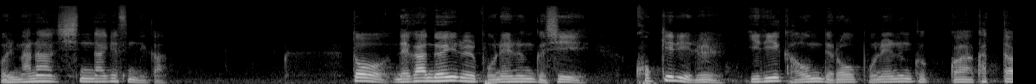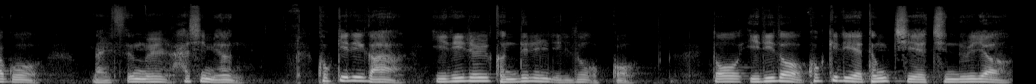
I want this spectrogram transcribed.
얼마나 신나겠습니까? 또 내가 너희를 보내는 것이 코끼리를 이리 가운데로 보내는 것과 같다고 말씀을 하시면 코끼리가 이리를 건드릴 일도 없고 또 이리도 코끼리의 덩치에 짓눌려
